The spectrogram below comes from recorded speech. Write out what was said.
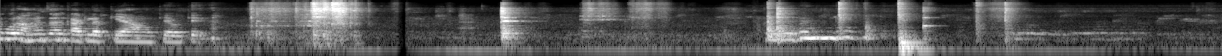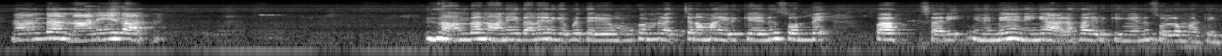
சிங்கப்பூர் அமேசான் காட்டில் இருக்கியா? ஓகே ஓகே நான் தான் நானே தான். நான் தான் நானே தானே. எனக்கு எப்படி தெரியும்? முகம் லட்சணமா இருக்கேன்னு சொன்னேன். பா சரி. இனிமே நீங்க அழகா இருக்கீங்கன்னு சொல்ல மாட்டேன்.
